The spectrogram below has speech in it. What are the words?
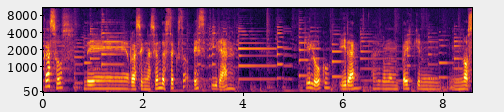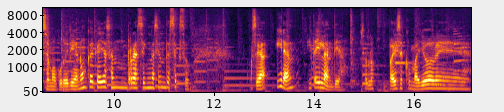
casos de reasignación de sexo es Irán. Qué loco, Irán, así como un país que no se me ocurriría nunca que haya reasignación de sexo. O sea, Irán y Tailandia son los países con mayores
